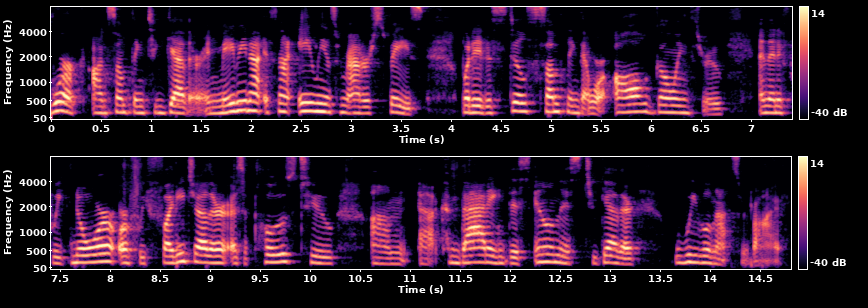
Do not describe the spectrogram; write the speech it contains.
work on something together. And maybe not it's not aliens from outer space but it is still something that we're all going through. And then if we ignore or if we fight each other as opposed to um, uh, combating this illness together we will not survive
